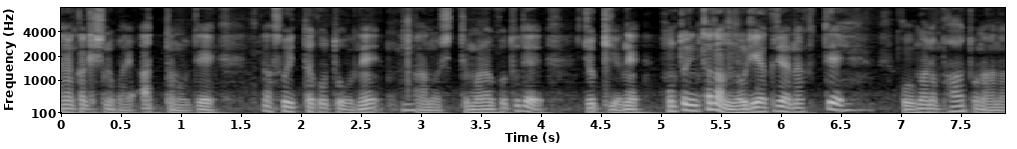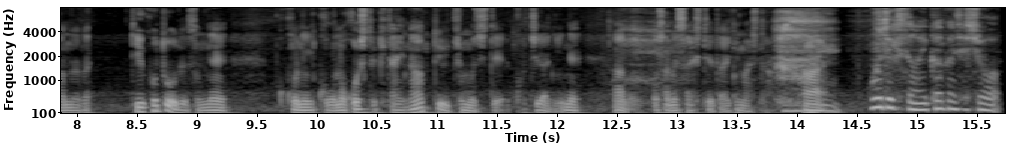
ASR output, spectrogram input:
田中騎手の場合あったのでそういったことをねあの知ってもらうことでジョッキーがね本当にただの乗り役ではなくてこう馬のパートナーなんだっていうことをですねここにこう残しておきたいなという気持ちでこちらにねあの収めさせていただきました。はい、はい。大関さんはいかがでしょ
